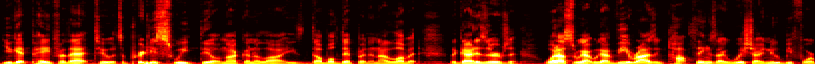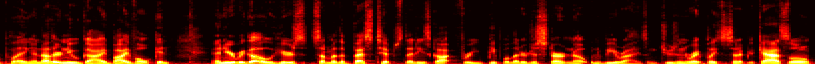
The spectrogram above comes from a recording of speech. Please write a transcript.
you get paid for that too. It's a pretty sweet deal, not gonna lie. He's double dipping and I love it. The guy deserves it. What else do we got? We got V Rising, top things I wish I knew before playing. Another new guide by Vulkan. And here we go. Here's some of the best tips that he's got for people that are just starting out in V Rising. Choosing the right place to set up your castle,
